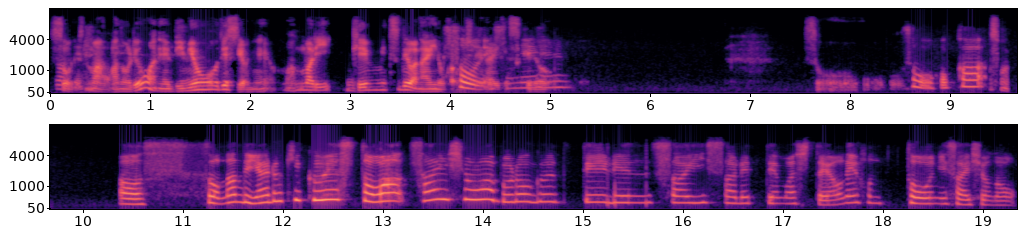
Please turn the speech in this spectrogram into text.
す。そうですねまあ、あの、量はね、微妙ですよね。あんまり厳密ではないのかもしれないですけど、ね。そう。そう、他そう、あ、そう、なんで、やる気クエストは、最初はブログで連載されてましたよね。本当に最初の。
